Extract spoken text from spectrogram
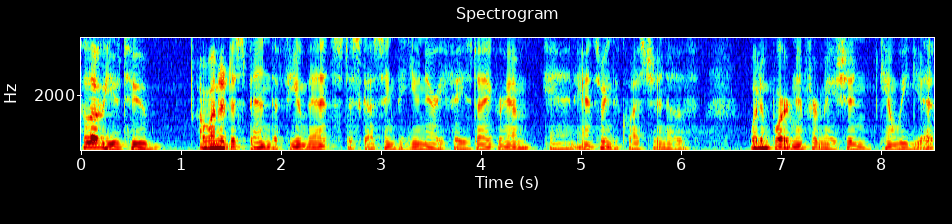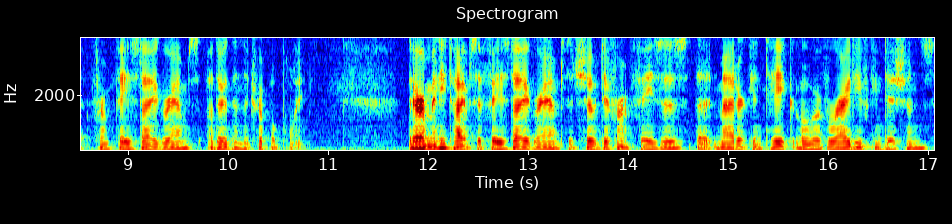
Hello YouTube. I wanted to spend a few minutes discussing the unary phase diagram and answering the question of what important information can we get from phase diagrams other than the triple point. There are many types of phase diagrams that show different phases that matter can take over a variety of conditions,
